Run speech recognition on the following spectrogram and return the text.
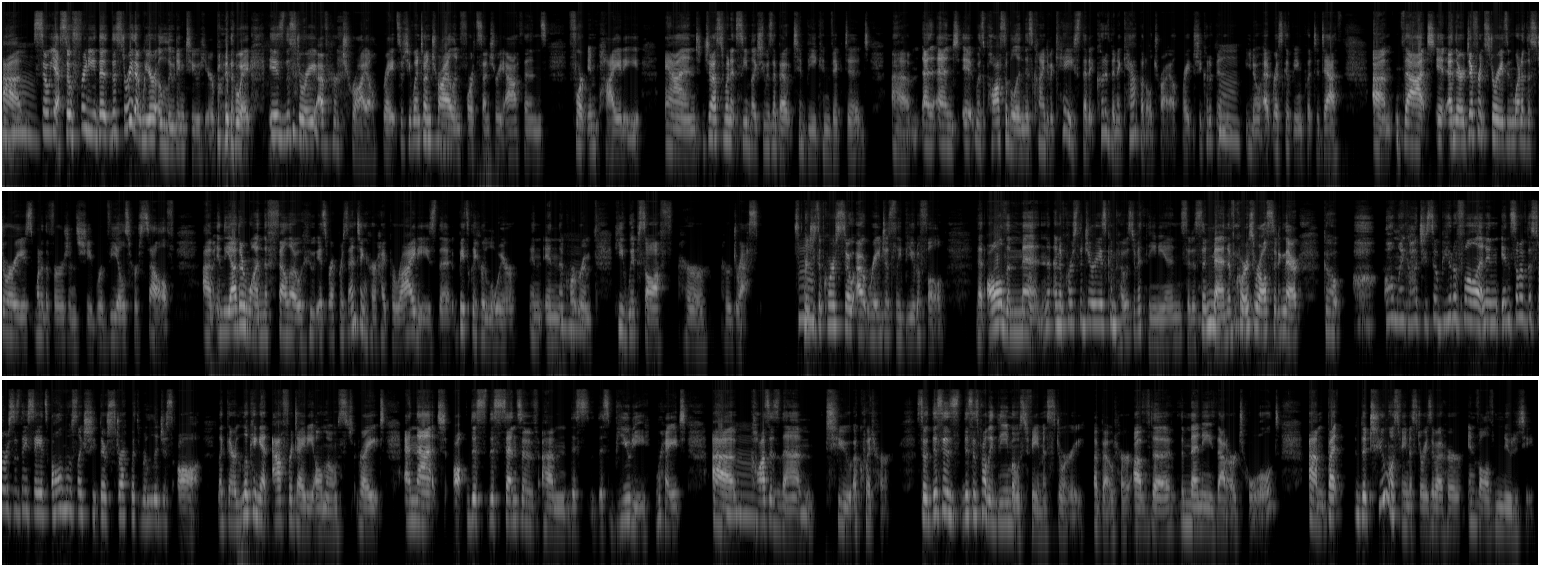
um, mm-hmm. so yeah, so Phryne, the, the story that we are alluding to here, by the way, is the story of her trial, right? So she went on mm-hmm. trial in fourth century Athens for impiety. And just when it seemed like she was about to be convicted, um, and, and, it was possible in this kind of a case that it could have been a capital trial, right? She could have been, hmm. you know, at risk of being put to death. Um, that it, and there are different stories. In one of the stories, one of the versions, she reveals herself um, in the other one, the fellow who is representing her, Hyperides, the basically her lawyer in in the mm-hmm. courtroom, he whips off her her dress, mm. and she's of course so outrageously beautiful that all the men, and of course the jury is composed of Athenian citizen men, of course, we're all sitting there, go, oh my God, she's so beautiful. And in, in some of the sources, they say it's almost like she, they're struck with religious awe, like they're looking at Aphrodite almost, right? And that uh, this this sense of um, this this beauty, right, uh, mm. causes them to acquit her so this is this is probably the most famous story about her of the the many that are told um, but the two most famous stories about her involve nudity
